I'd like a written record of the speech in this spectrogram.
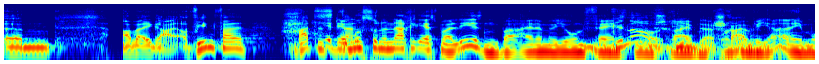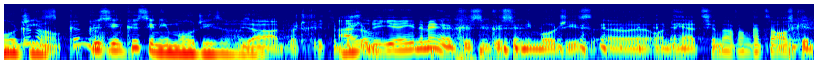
Ähm, aber egal. Auf jeden Fall hat es Ja, der muss so eine Nachricht erstmal lesen bei einer Million Fans, Genau, die ihm die schreiben. da schreiben. irgendwelche anderen Emojis. Genau, genau. Küsschen, Küsschen-Emojis oder so. Ja, da kriegt Also? bestimmt jede, jede Menge Küsschen, Küsschen-Emojis äh, und Herzchen, davon kannst du ausgehen.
